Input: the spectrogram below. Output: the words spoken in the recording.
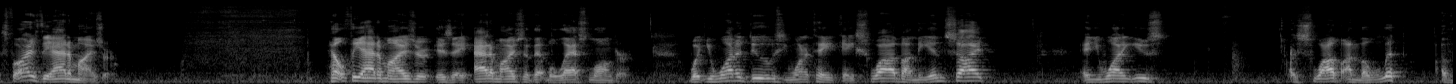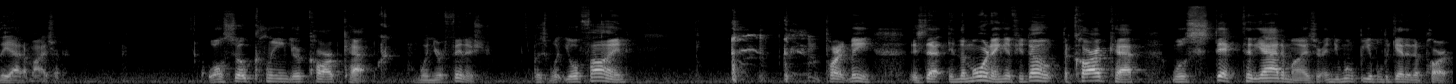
As far as the atomizer, healthy atomizer is a atomizer that will last longer. What you want to do is you want to take a swab on the inside and you want to use a swab on the lip of the atomizer. Also clean your carb cap when you're finished because what you'll find pardon me, is that in the morning, if you don't, the carb cap will stick to the atomizer and you won't be able to get it apart.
